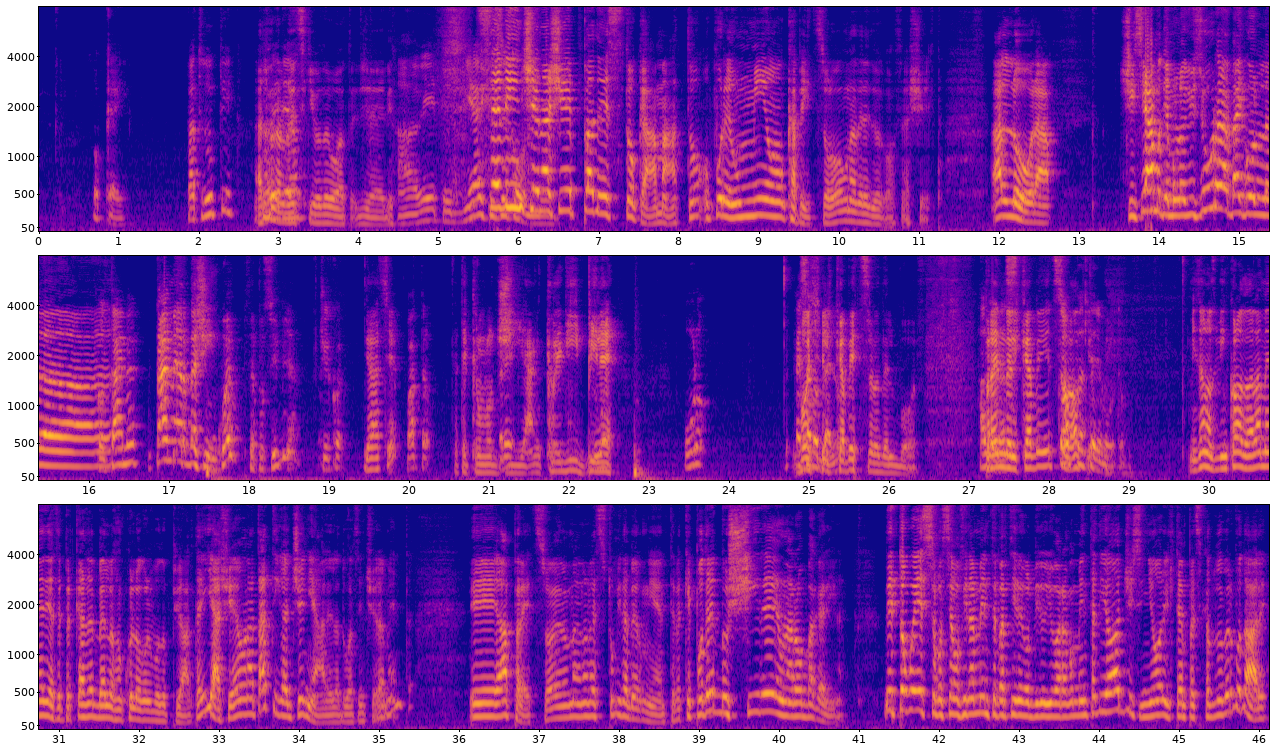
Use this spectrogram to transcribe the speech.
ok. Fatto tutti? Allora me schivo due volte, genio. Avete 10 Se vince secondi. una ceppa di sto camatto, oppure un mio capezzolo, una delle due cose a scelta. Allora, ci siamo, diamo la chiusura, vai col, eh, Col timer? timer da 5, se è possibile. 5, Grazie. 4, La tecnologia incredibile. 1. È Voglio il capezzolo del boss. Allora, Prendo il capezzolo. Occhio. televoto. Mi sono svincolato dalla media. Se per caso è bello, sono quello col voto più alto. E Iaci è una tattica geniale la tua, sinceramente. E apprezzo, eh, non, è, non è stupida per niente. Perché potrebbe uscire una roba carina. Detto questo, possiamo finalmente partire col video di Vara Commenta di oggi. Signori, il tempo è scaduto per votare.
